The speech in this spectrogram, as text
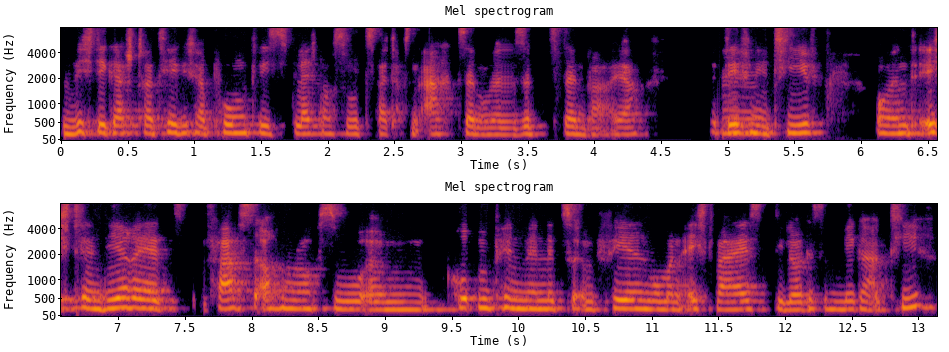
wichtiger strategischer Punkt, wie es vielleicht noch so 2018 oder 2017 war, ja. Mhm. definitiv. Und ich tendiere jetzt fast auch nur noch so ähm, Gruppenpinwände zu empfehlen, wo man echt weiß, die Leute sind mega aktiv.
